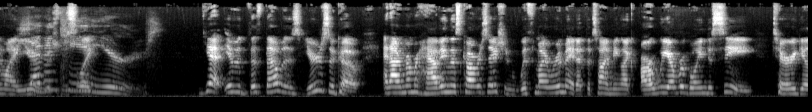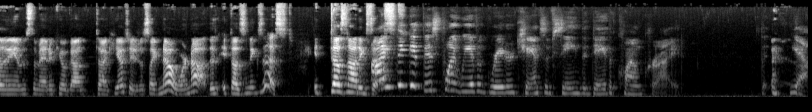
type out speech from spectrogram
nyu which was 17 like years. yeah it was th- that was years ago and i remember having this conversation with my roommate at the time being like are we ever going to see terry gilliam's the man who killed Gon- don quixote just like no we're not it doesn't exist it does not exist I think at this point we have a greater chance of seeing the day the clown cried. Th- yeah,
